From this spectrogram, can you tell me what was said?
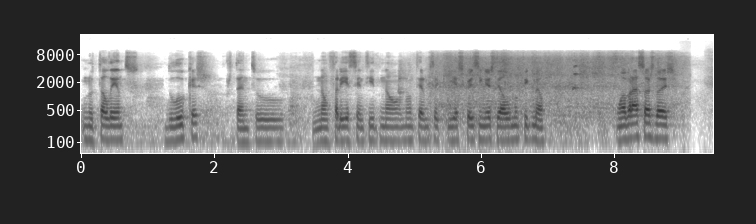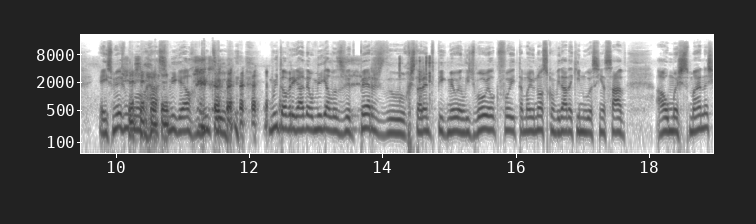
no talento do Lucas Portanto, não faria sentido não, não termos aqui as coisinhas dele no Pigmeu. Um abraço aos dois. É isso mesmo, um abraço Miguel, muito, muito obrigado. É o Miguel Azevedo Pérez do restaurante Pigmeu em Lisboa, ele que foi também o nosso convidado aqui no Assim Assado há umas semanas.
